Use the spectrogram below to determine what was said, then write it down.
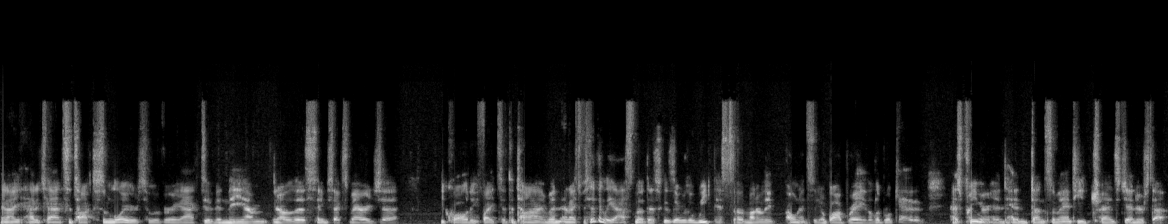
and I had a chance to talk to some lawyers who were very active in the, um, you know, the same-sex marriage uh, equality fights at the time. And, and I specifically asked about this because there was a weakness of the opponents, you know, Bob Rae, the Liberal candidate, as premier, had, had done some anti-transgender stuff.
